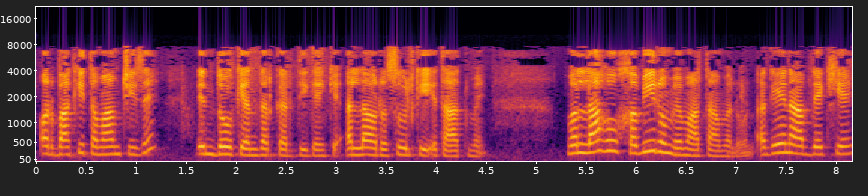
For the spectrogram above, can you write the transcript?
اور باقی تمام چیزیں ان دو کے اندر کر دی گئی کہ اللہ اور رسول کی اطاعت میں۔ و اللہ خبیر ام بے اگین آپ دیکھیے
